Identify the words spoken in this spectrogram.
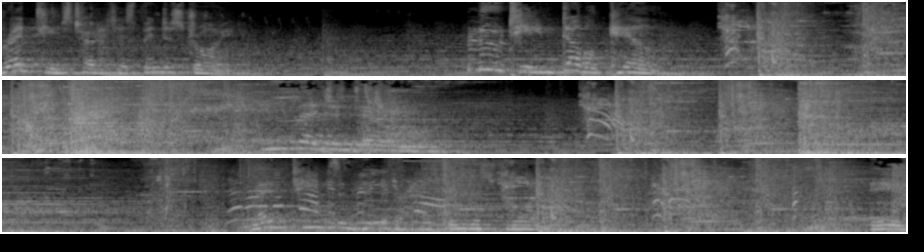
Red Team's turret has been destroyed. Blue Team double kill. Team's inhibitor has been destroyed. Ace.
